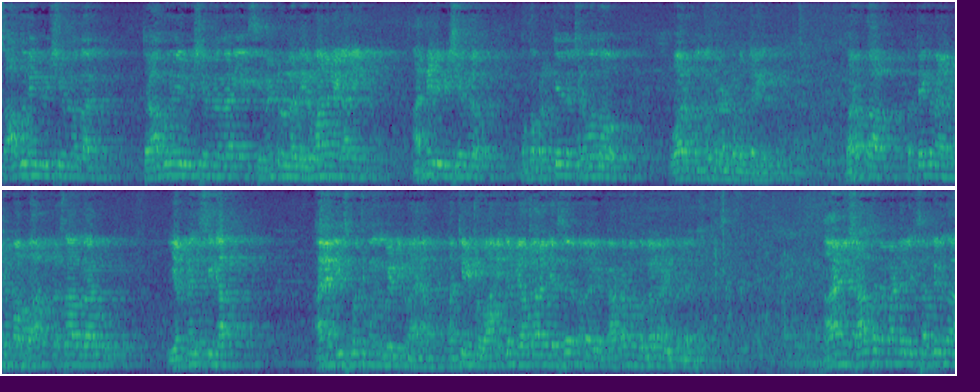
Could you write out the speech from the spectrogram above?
సాగునీరు విషయంలో కానీ త్రాగునీరు విషయంలో కానీ సిమెంట్ రోడ్ల నిర్మాణమే కానీ అన్నిటి విషయంలో ఒక ప్రత్యేక చొరవతో వారు ముందుకు నడపడం జరిగింది. మరొక ప్రత్యేకమైన అంశం మా భాను ప్రసాద్ గారు ఎమ్మెల్సీగా ఆయన తీసుకొచ్చి ముందుకు పెట్టిండు. ఆయన మంచి ఇప్పుడు వాణిజ్యం వ్యాపారం చేస్తే మన టాటా గుర్లను అయిపోయారు ఆయన శాసన మండలి సభ్యులుగా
